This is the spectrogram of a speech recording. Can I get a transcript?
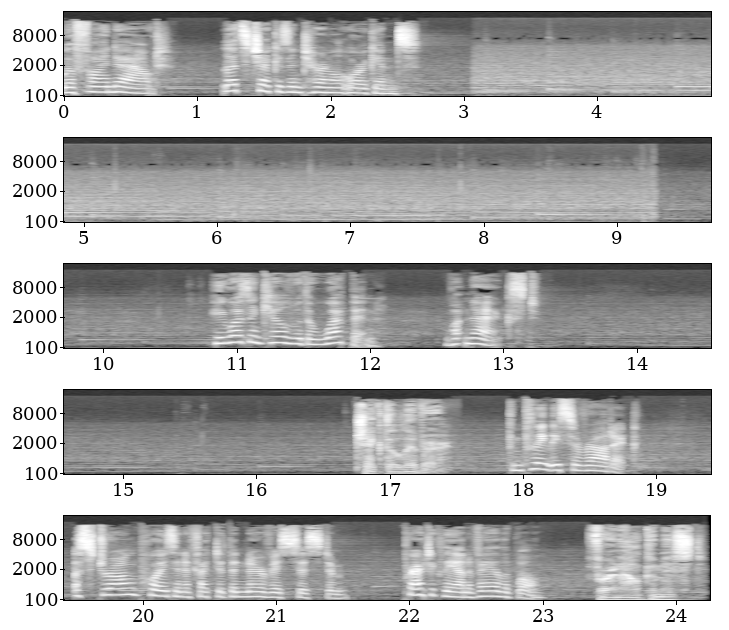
We'll find out. Let's check his internal organs. He wasn't killed with a weapon. What next? Check the liver. Completely cirrhotic. A strong poison affected the nervous system. Practically unavailable. For an alchemist?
